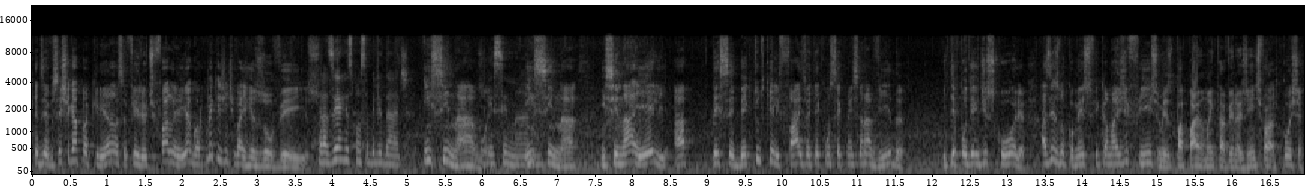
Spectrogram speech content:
Quer dizer, você chegar para a criança, filho, eu te falei, e agora, como é que a gente vai resolver isso? Trazer a responsabilidade. Ensinar, mãe. Ensinar. Né? Ensinar. Ensinar ele a perceber que tudo que ele faz vai ter consequência na vida e ter poder de escolha. Às vezes no começo fica mais difícil mesmo. Papai, mamãe que está vendo a gente fala, poxa,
